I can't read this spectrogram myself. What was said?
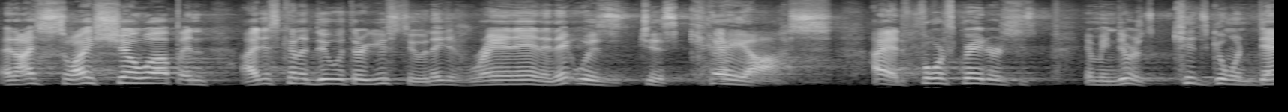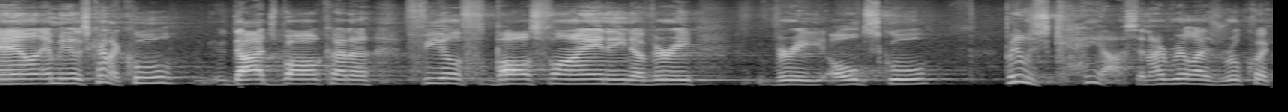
and I, so I show up and I just kind of do what they're used to. And they just ran in and it was just chaos. I had fourth graders just I mean, there was kids going down. I mean, it was kind of cool, dodgeball kind of feel, balls flying, you know, very, very old school. But it was chaos, and I realized real quick,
